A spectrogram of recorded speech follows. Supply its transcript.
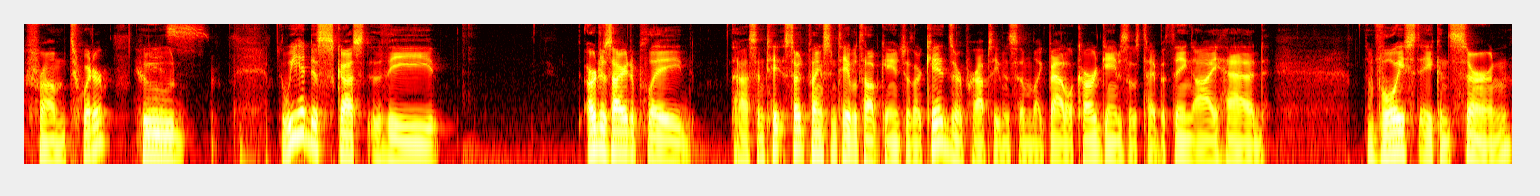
from Twitter, who we had discussed the our desire to play uh, some ta- start playing some tabletop games with our kids, or perhaps even some like battle card games, those type of thing. I had voiced a concern,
